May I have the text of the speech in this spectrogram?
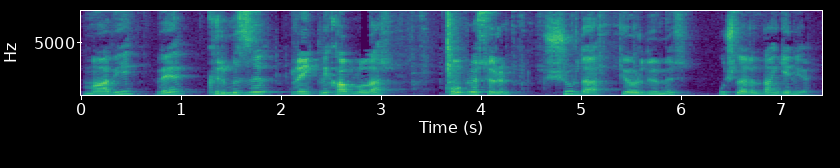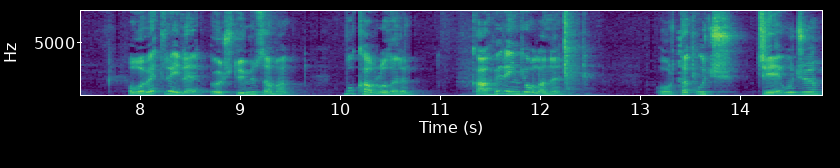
mavi ve kırmızı renkli kablolar kompresörün şurada gördüğümüz uçlarından geliyor. Ovometre ile ölçtüğümüz zaman bu kabloların kahverengi olanı ortak uç C ucu,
